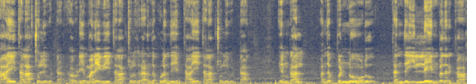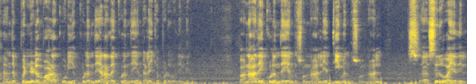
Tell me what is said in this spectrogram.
தாயை தலாக் சொல்லிவிட்டார். அவருடைய மனைவியை தலாக் சொல்கிறார். அந்த குழந்தையின் தாயை தலாக் சொல்லிவிட்டார். என்றால் அந்த பெண்ணோடு தந்தை இல்லை என்பதற்காக அந்த பெண்ணிடம் வாழக்கூடிய குழந்தை அனாதை குழந்தை என்று அழைக்கப்படுவதில்லை. இப்போ அனாதை குழந்தை என்று சொன்னால் எத்தீம் என்று சொன்னால் சிறு வயதில்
